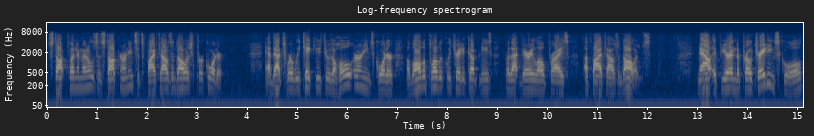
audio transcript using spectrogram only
stock fundamentals and stock earnings, it's $5,000 per quarter. And that's where we take you through the whole earnings quarter of all the publicly traded companies for that very low price of $5,000. Now, if you're in the pro trading school,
